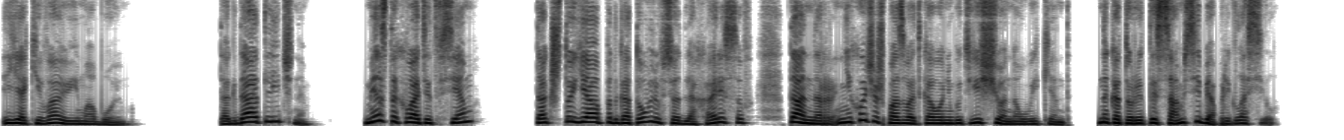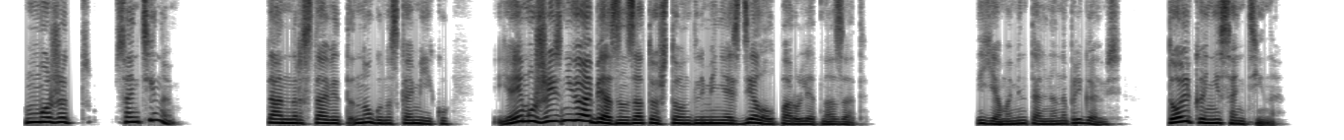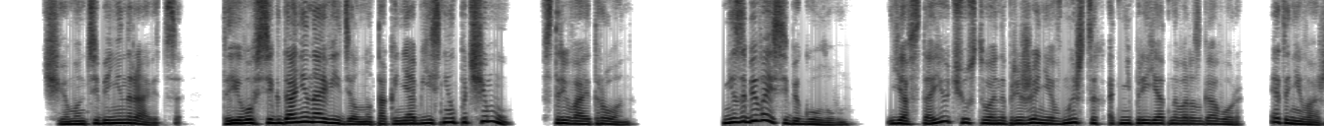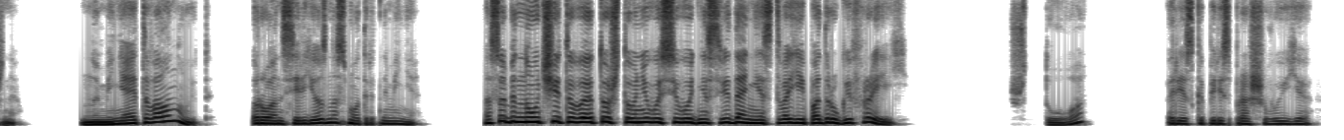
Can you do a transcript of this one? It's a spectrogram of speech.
Я киваю им обоим. «Тогда отлично. Места хватит всем, так что я подготовлю все для Харрисов. Таннер, не хочешь позвать кого-нибудь еще на уикенд, на который ты сам себя пригласил? Может, Сантина? Таннер ставит ногу на скамейку. Я ему жизнью обязан за то, что он для меня сделал пару лет назад. Я моментально напрягаюсь. Только не Сантина. Чем он тебе не нравится? Ты его всегда ненавидел, но так и не объяснил, почему, — встревает Роан. Не забивай себе голову. Я встаю, чувствуя напряжение в мышцах от неприятного разговора. Это не важно. Но меня это волнует. Роан серьезно смотрит на меня. Особенно учитывая то, что у него сегодня свидание с твоей подругой Фрей. Что? Резко переспрашиваю я.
